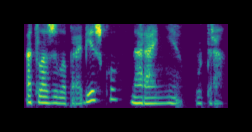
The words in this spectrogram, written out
Отложила пробежку на раннее утро.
